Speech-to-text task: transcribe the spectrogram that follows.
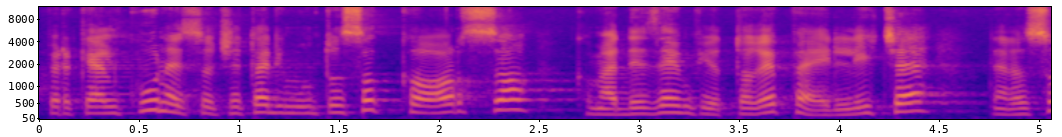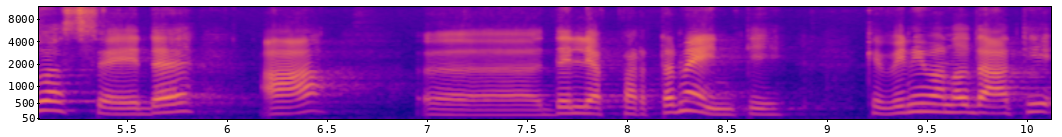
perché alcune società di mutuo soccorso, come ad esempio Torre Pellice, nella sua sede ha eh, degli appartamenti che venivano dati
